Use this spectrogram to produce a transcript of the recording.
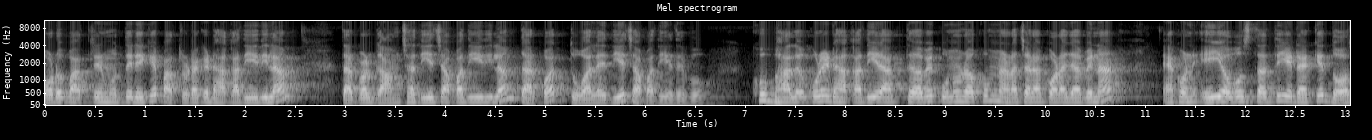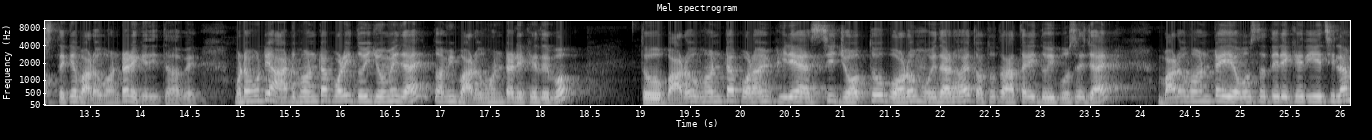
বড় পাত্রের মধ্যে রেখে পাত্রটাকে ঢাকা দিয়ে দিলাম। তারপর গামছা দিয়ে চাপা দিয়ে দিলাম। তারপর তোয়ালে দিয়ে চাপা দিয়ে দেব। খুব ভালো করে ঢাকা দিয়ে রাখতে হবে। কোনো রকম নাড়াচাড়া করা যাবে না। এখন এই অবস্থাতেই এটাকে দশ থেকে বারো ঘণ্টা রেখে দিতে হবে। মোটামুটি আট ঘণ্টা পরেই দই জমে যায়, তো আমি বারো ঘণ্টা রেখে দেবো। তো বারো ঘণ্টা পর আমি ফিরে আসছি, যত গরম ওয়েদার হয় তত তাড়াতাড়ি দই বসে যায়। বারো ঘণ্টা এই অবস্থাতে রেখে দিয়েছিলাম।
